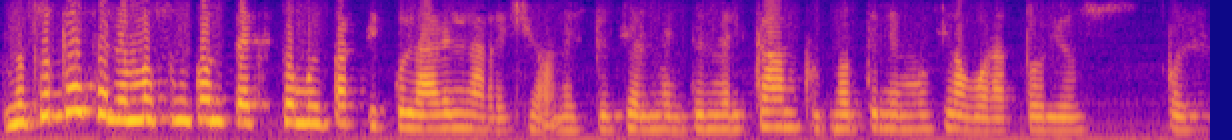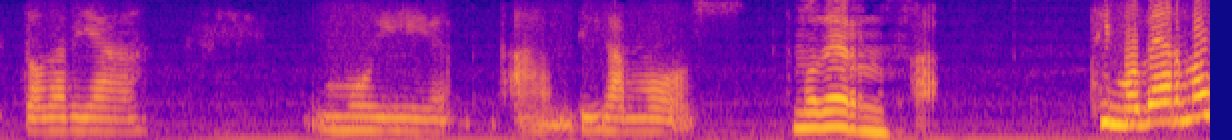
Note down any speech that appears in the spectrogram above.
Nosotros tenemos un contexto muy particular en la región, especialmente en el campus. No tenemos laboratorios, pues todavía muy, digamos, modernos. Ah, sí, modernos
